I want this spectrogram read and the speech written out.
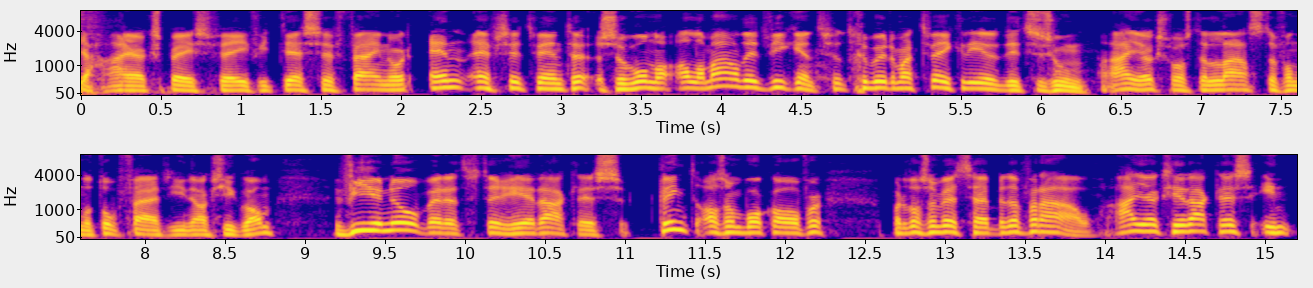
Ja, Ajax, PSV, Vitesse, Feyenoord en FC Twente. Ze wonnen allemaal dit weekend. Het gebeurde maar twee keer eerder dit seizoen. Ajax was de laatste van de top 5 die in actie kwam. 4-0 werd het tegen Heracles. Klinkt als een bok over, maar het was een wedstrijd met een verhaal. Ajax-Heracles in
